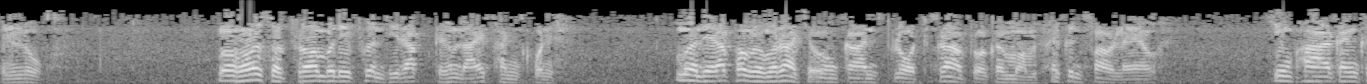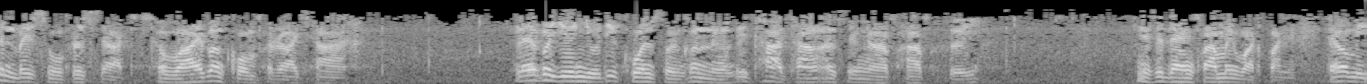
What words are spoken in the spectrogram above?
เป็นลูก มโหสถพร้อมไปด้วยเพื่อนที่รักถึงหลายพันคน เมื่อได้รับพระบรมราชโองการโปรดกล้าโปรดกระหม่อมให้ขึ้นเฝ้าแล้ว จึงพากันขึ้นไปสู่ปราสาทถวายบังคมพระราชา แล้วก็ยืนอยู่ที่ควรส่วนข้างหนึ่งด้วยท่าทางอันสง่าผ่าเผยนี่แสดงความไม่หวาดหวั่นแต่ว่ามี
